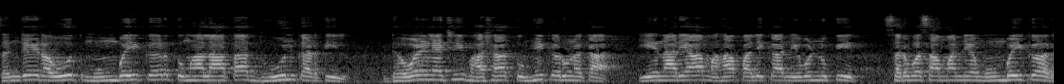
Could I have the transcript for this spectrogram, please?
संजय राऊत मुंबईकर तुम्हाला आता धुवून काढतील. ढवळण्याची भाषा तुम्ही करू नका. येणाऱ्या महापालिका निवडणुकीत सर्वसामान्य मुंबईकर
